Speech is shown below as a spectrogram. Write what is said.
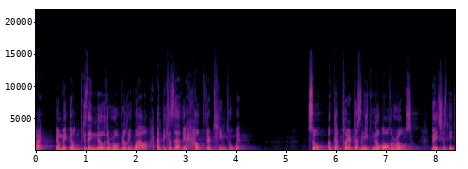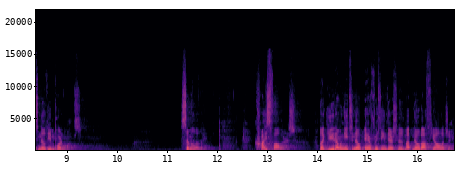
right? They'll make, they'll, because they know the rule really well, and because of that, they help their team to win. So a good player doesn't need to know all the rules, they just need to know the important ones. Similarly, Christ followers, like you don't need to know everything there's to know about theology,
